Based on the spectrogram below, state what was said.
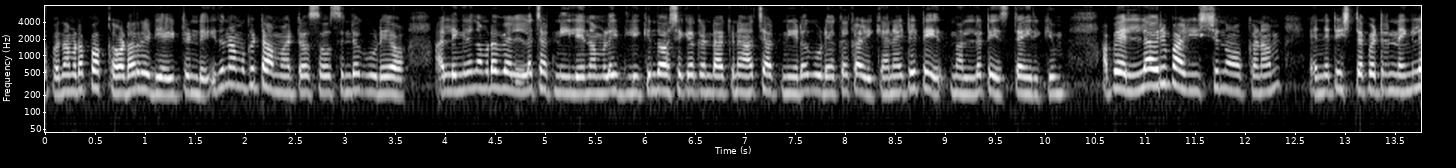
അപ്പോൾ നമ്മുടെ പക്കവട റെഡി ആയിട്ടുണ്ട്. ഇത് നമുക്ക് ടൊമാറ്റോ സോസിന്റെ കൂടെയോ അല്ലെങ്കിൽ നമ്മുടെ വെള്ള ചട്നിയിലെ നമ്മൾ ഇഡ്ഡലിക്കും ദോശയ്ക്കൊക്കെ ഉണ്ടാക്കുന്ന ആ ചട്നിയുടെ കൂടെയൊക്കെ കഴിക്കാനായിട്ട് ടേ നല്ല ടേസ്റ്റ് ആയിരിക്കും. അപ്പോൾ എല്ലാവരും പരീക്ഷിച്ച് നോക്കണം. എന്നിട്ട് ഇഷ്ടപ്പെട്ടിട്ടുണ്ടെങ്കിൽ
